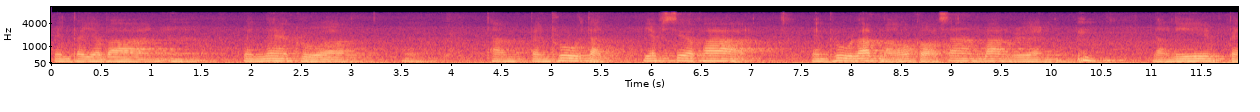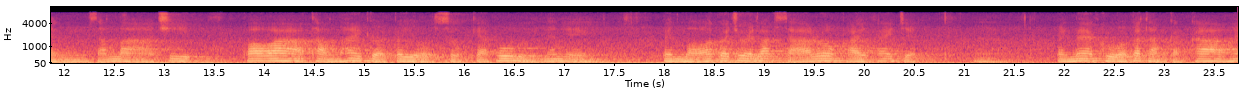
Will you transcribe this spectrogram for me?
เป็นพยาบาล เป็นแม่ครัวทำเป็นผู้ตัดเย็บเสื้อผ้า เป็นผู้รับเหมาก่อสร้างบ้านเรือน เหล่านี้เป็นสัมมาชีพ เพราะว่าทำให้เกิดประโยชน์สุขแก่ผู้อื่นนั่นเอง เป็นหมอก็ช่วยรักษาโรคภัยไข้เจ็บ เป็นแม่ครัวก็ทำกับข้าวให้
